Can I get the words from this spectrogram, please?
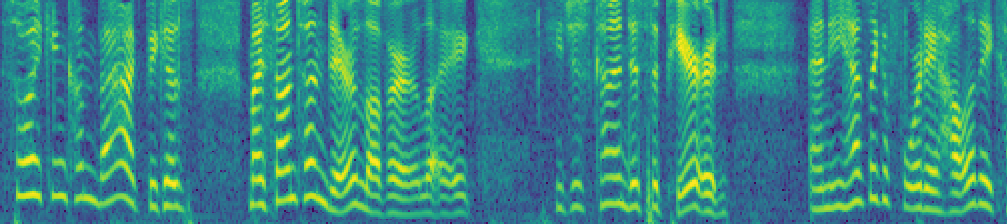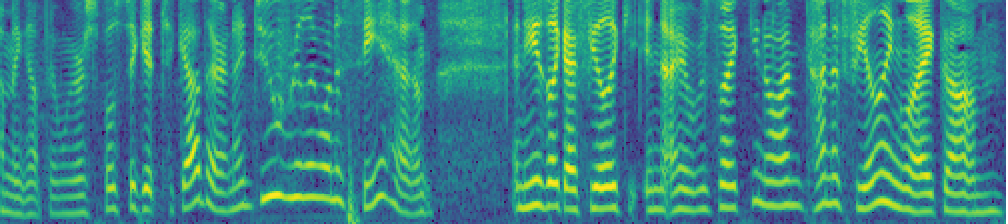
so I can come back because my Santander lover like he just kind of disappeared. And he has like a 4-day holiday coming up and we were supposed to get together and I do really want to see him. And he's like I feel like and I was like you know I'm kind of feeling like um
